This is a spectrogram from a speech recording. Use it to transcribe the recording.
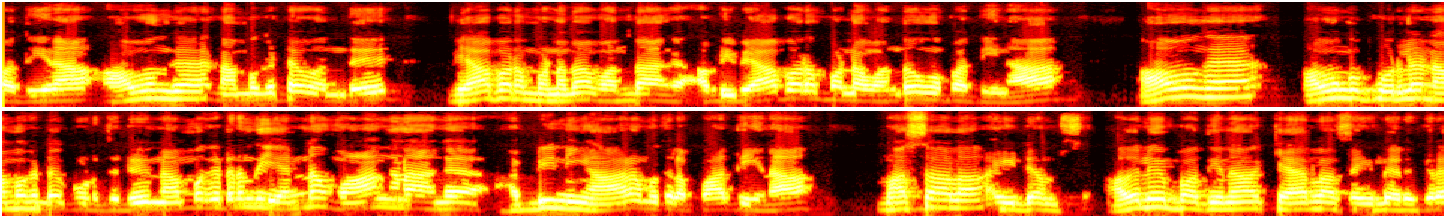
பாத்தீங்கன்னா அவங்க நம்ம கிட்ட வந்து வியாபாரம் பண்ண தான் வந்தாங்க. அப்படி வியாபாரம் பண்ண வந்தவங்க பாத்தீங்கன்னா அவங்க அவங்க பொருளை நம்ம கிட்ட கொடுத்துட்டு நம்ம கிட்ட இருந்து என்ன வாங்கினாங்க அப்படின்னு நீங்க ஆரம்பத்துல பாத்தீங்கன்னா மசாலா ஐட்டம்ஸ் அதுலயும் பாத்தீங்கன்னா கேரளா சைட்ல இருக்கிற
